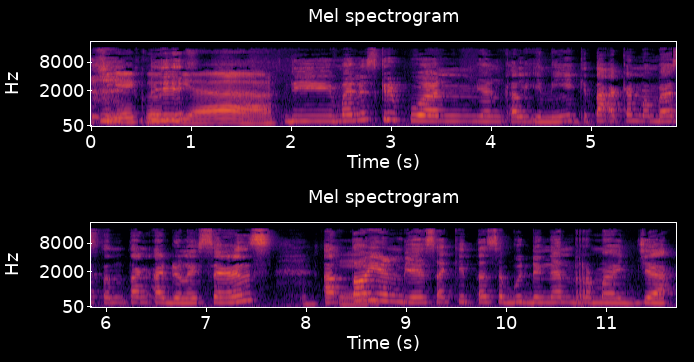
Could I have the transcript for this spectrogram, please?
Cie kuliah. Di manuskrip One yang kali ini kita akan membahas tentang adolescence atau yang biasa kita sebut dengan remaja.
